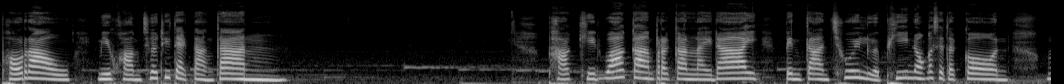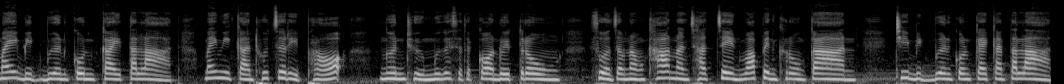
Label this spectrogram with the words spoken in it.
เพราะเรามีความเชื่อที่แตกต่างกัน พักคิดว่าการประกันรายได้ เป็นการช่วยเหลือพี่น้องเกษตรกร ไม่บิดเบือนกลไกตลาด ไม่มีการทุจริตเพราะเงินถึงมือเกษตรกรโดยตรง ส่วนจำนำข้าวนั้นชัดเจนว่าเป็นโครงการ ที่บิดเบือนกลไกการตลาด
